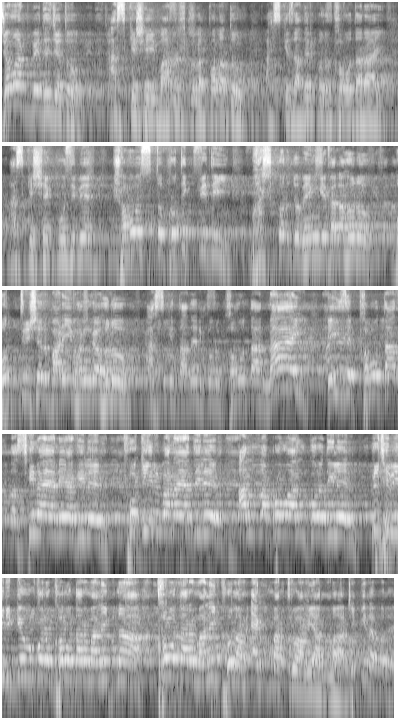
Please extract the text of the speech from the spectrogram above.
জমাট বেঁধে যেত আজকে সেই মানুষগুলো পলাতক, আজকে যাদের কোনো ক্ষমতা নাই, আজকে শেখ মুজিবের সমস্ত প্রতিকৃতি ভাস্কর্য ভেঙে ফেলা হলো, বত্রিশের বাড়ি ভাঙ্গা হলো, আজকে তাদের কোনো ক্ষমতা নাই। এই যে ক্ষমতা আল্লাহ সিনায়া নিয়ে গেলেন ফকির বানায়া দিলেন, আল্লাহ প্রমাণ করে দিলেন, পৃথিবীর কেউ কোনো ক্ষমতার মালিক না। ক্ষমতার মালিক হলাম একমাত্র আমি আল্লাহ, ঠিক কিনা বলে?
